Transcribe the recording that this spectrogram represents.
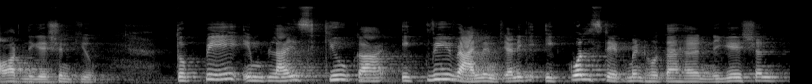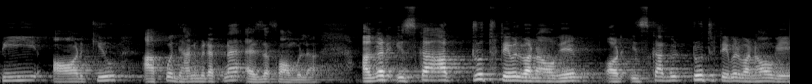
और निगेशन Q. तो P इम्प्लाइज Q का इक्विवेलेंट यानी कि इक्वल स्टेटमेंट होता है निगेशन P और Q. आपको ध्यान में रखना है एज अ फॉर्मूला अगर इसका आप ट्रुथ टेबल बनाओगे और इसका भी ट्रुथ टेबल बनाओगे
